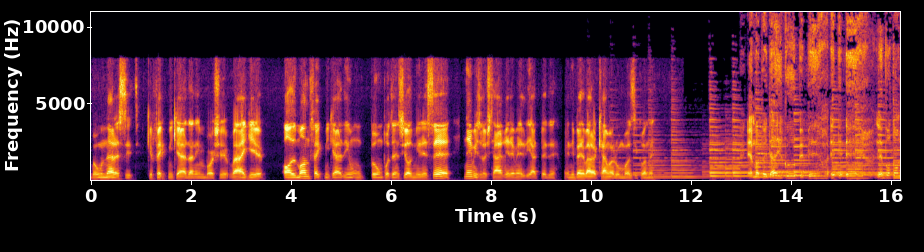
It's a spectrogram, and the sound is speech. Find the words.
به اون نرسید که فکر می‌کردن این باشه. و اگه آلمان فکر می‌کردیم به اون پتانسیال می‌رسه نمیذاش تغییر ملیت بده. یعنی بره برای کمرون بازی کنه. L'important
